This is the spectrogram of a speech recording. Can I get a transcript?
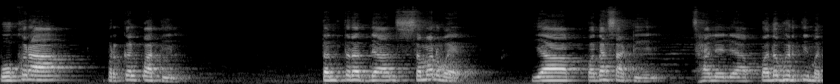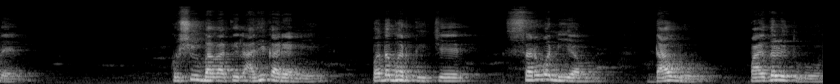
पोखरा प्रकल्पातील तंत्रज्ञान समन्वय या पदासाठी झालेल्या पदभरतीमध्ये कृषी विभागातील अधिकाऱ्यांनी पदभरतीचे सर्व नियम डावलून पायदळी तुडून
